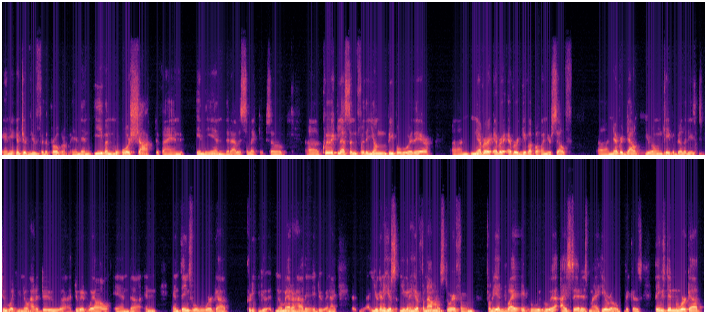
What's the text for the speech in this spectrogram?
and interview for the program. And then even more shocked to find in the end that I was selected. So, uh, quick lesson for the young people who are there uh, never, ever, ever give up on yourself. Uh, never doubt your own capabilities. Do what you know how to do. Uh, do it well, and uh, and and things will work out pretty good, no matter how they do. And I, you're gonna hear you're gonna hear a phenomenal story from from Ed Dwight, who, who I said is my hero because things didn't work out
